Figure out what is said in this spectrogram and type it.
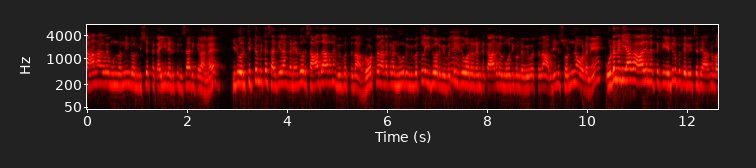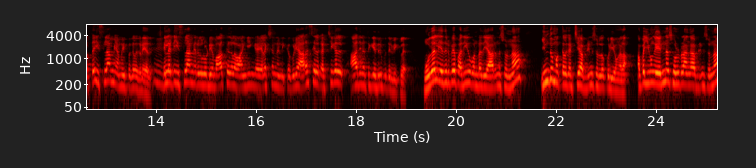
தானாகவே முன் வந்து இந்த ஒரு விஷயத்தை கையில் எடுத்து விசாரிக்கிறாங்க. இது ஒரு திட்டமிட்ட சதியெல்லாம் கிடையாது. ஒரு சாதாரண விபத்து தான். ரோட்ல நடக்கிற நூறு விபத்துல இது ஒரு விபத்து. இது ஒரு ரெண்டு கார்கள் மோதி கொண்ட விபத்து தான் அப்படின்னு சொன்ன உடனே உடனடியாக ஆதீனத்துக்கு எதிர்ப்பு தெரிவிச்சது யாருன்னு பார்த்தா இஸ்லாமிய அமைப்புகள் கிடையாது. இல்லாட்டி இஸ்லாமியர்களுடைய வாக்குகளை வாங்கி இங்க எலெக்ஷன்ல நிற்கக்கூடிய அரசியல் கட்சிகள் ஆதீனத்துக்கு எதிர்ப்பு தெரிவிக்கல. முதல் எதிர்ப்பே பதிவு பண்றது யாருன்னு சொன்னா இந்து மக்கள் கட்சி அப்படின்னு சொல்லக்கூடியவங்க தான் அப்ப இவங்க என்ன சொல்றாங்க அப்படின்னு சொன்னா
